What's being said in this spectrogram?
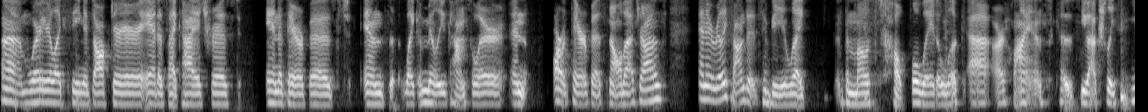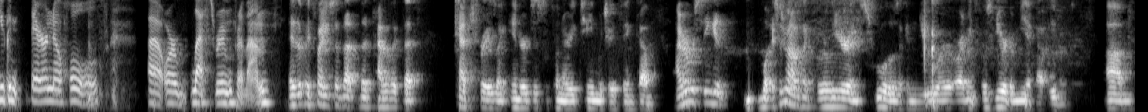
um, where you're like seeing a doctor and a psychiatrist and a therapist and like a milieu counselor and art therapist and all that jazz. And I really found it to be like the most helpful way to look at our clients because you actually you can there are no holes uh, or less room for them. It's, it's funny you said that, that kind of like that catchphrase, like interdisciplinary team, which I think um, I remember seeing it, especially when I was like earlier in school. It was like a newer, or I mean, it was newer to me. Got, you um,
